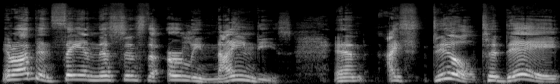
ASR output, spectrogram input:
You know, I've been saying this since the early 90s. And I still, today,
